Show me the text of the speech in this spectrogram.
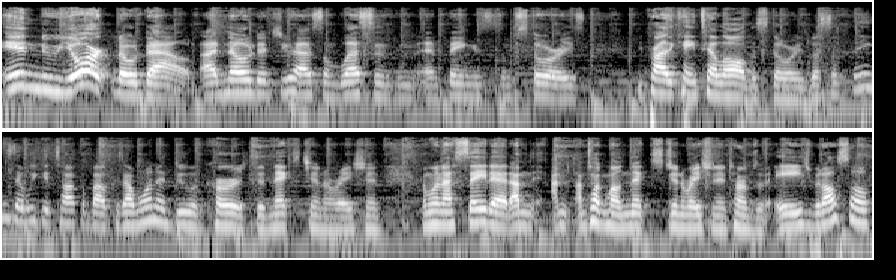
in New York, no doubt. I know that you have some lessons and, and things, some stories you probably can't tell all the stories, but some things that we could talk about because I want to do encourage the next generation. And when I say that, I'm, I'm I'm talking about next generation in terms of age, but also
